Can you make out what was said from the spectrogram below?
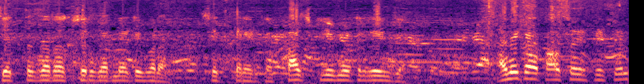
शेताचं रक्षण करण्यासाठी बरा शेतकऱ्यांचा. पाच किलोमीटर रेंज आहे. आणि काय पावसाळ्यात स्पेशल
